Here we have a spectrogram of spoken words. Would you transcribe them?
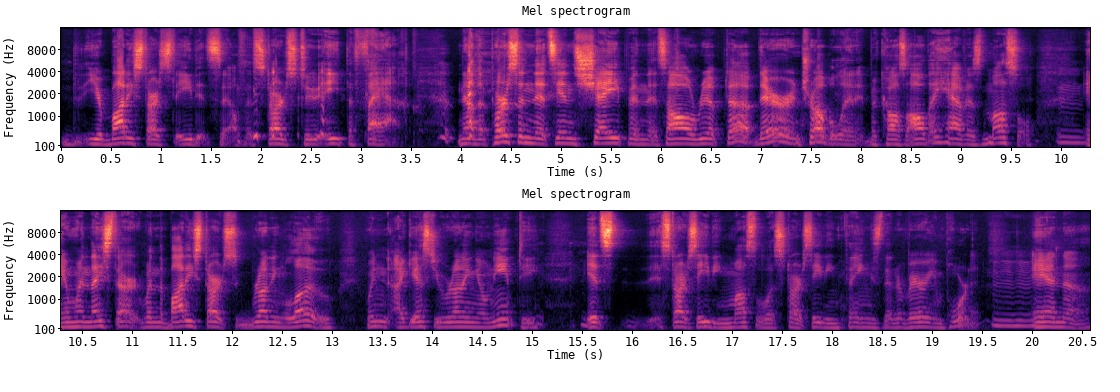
your body starts to eat itself. It starts to eat the fat. Now, the person that's in shape and that's all ripped up, they're in trouble in it because all they have is muscle. Mm. And when they start, when the body starts running low, when I guess you're running on empty, it's it starts eating muscle. It starts eating things that are very important. Mm-hmm. And uh,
